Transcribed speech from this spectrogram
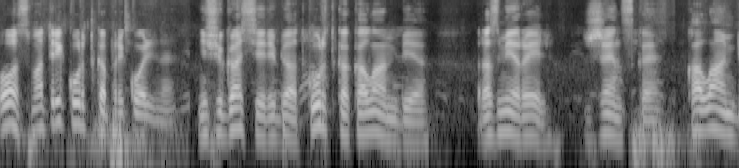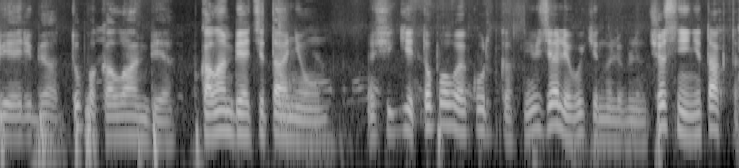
О, смотри, куртка прикольная. Нифига себе, ребят, куртка Коламбия. Размер L. Женская. Коламбия, ребят, тупо Коламбия. Коламбия Титаниум. Офигеть, топовая куртка. И взяли, выкинули, блин. Что с ней не так-то?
